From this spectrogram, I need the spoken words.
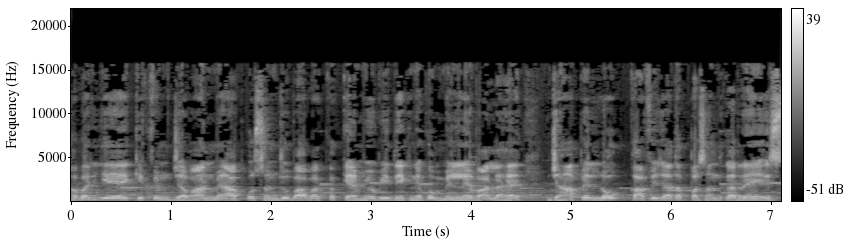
खबर ये है की फ़िल्म जवान में आपको संजू बाबा का कैमियो भी देखने को मिलने वाला है, जहाँ पे लोग काफ़ी ज़्यादा पसंद कर रहे हैं इस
